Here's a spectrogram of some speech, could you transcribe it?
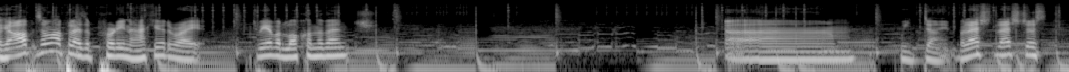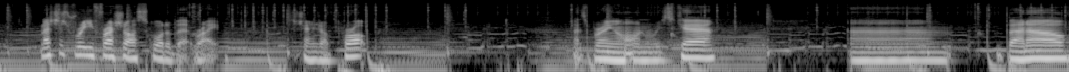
Okay, our, some of our players are pretty knackered. Right, do we have a lock on the bench? Um, we don't. But let's let's just let's just refresh our squad a bit. Right, let's change our prop. Let's bring on Rhys Carré. Um, Beno.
